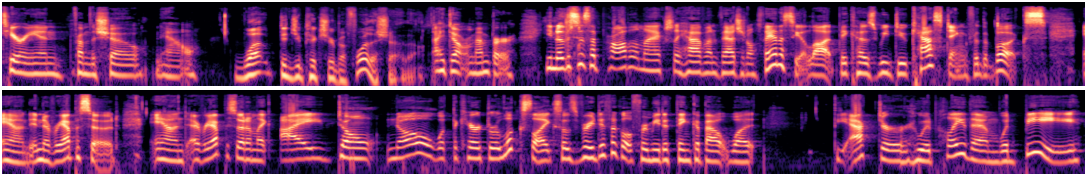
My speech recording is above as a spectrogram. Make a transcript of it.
Tyrion from the show now. What did you picture before the show, though? I don't remember. You know, this is a problem I actually have on Vaginal Fantasy a lot because we do casting for the books and in every episode. And every episode, I'm like, I don't know what the character looks like. So it's very difficult for me to think about what the actor who would play them would be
